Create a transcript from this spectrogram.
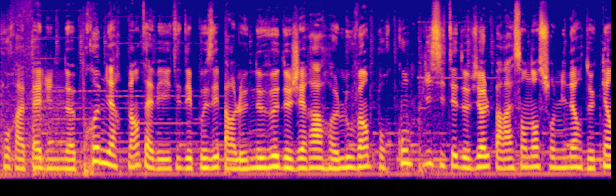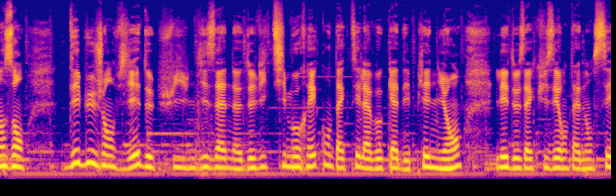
Pour rappel, une première plainte avait été déposée par le neveu de Gérard Louvain pour complicité de viol par ascendant sur mineur de 15 ans début janvier. Depuis, une dizaine de victimes auraient contacté l'avocat des plaignants. Les deux accusés ont annoncé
